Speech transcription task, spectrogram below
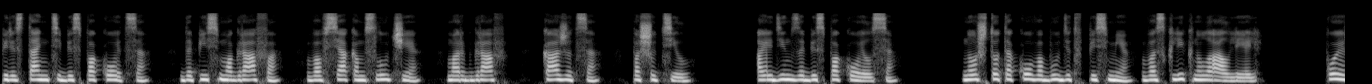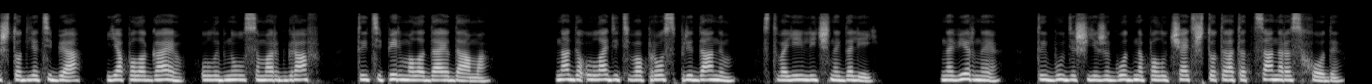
перестаньте беспокоиться, до письма графа, во всяком случае, Маркграф, кажется, пошутил. А один забеспокоился. «Но что такого будет в письме?» – воскликнула Аллиэль. «Кое-что для тебя, я полагаю», – улыбнулся Маркграф, – «ты теперь молодая дама. Надо уладить вопрос с приданым, с твоей личной долей. Наверное, ты будешь ежегодно получать что-то от отца на расходы.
